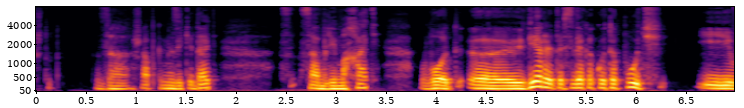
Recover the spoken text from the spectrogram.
что-то за шапками закидать, саблей махать. Вот. Э, вера – это всегда какой-то путь. И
